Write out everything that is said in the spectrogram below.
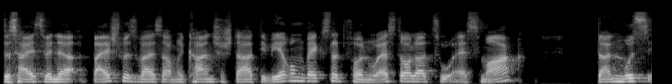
Das heißt, wenn der beispielsweise amerikanische Staat die Währung wechselt von US-Dollar zu US-Mark, dann muss,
